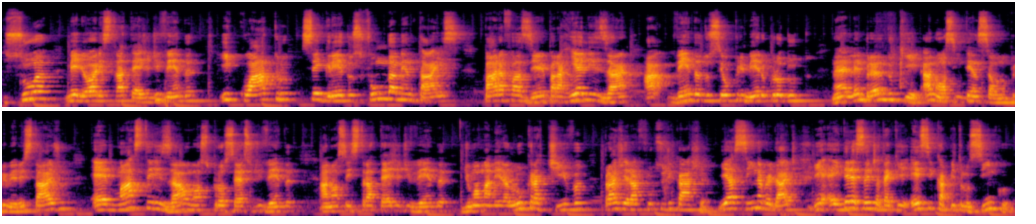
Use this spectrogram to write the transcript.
Sua melhor estratégia de venda e quatro segredos fundamentais para fazer, para realizar a venda do seu primeiro produto. Né? Lembrando que a nossa intenção no primeiro estágio é masterizar o nosso processo de venda, a nossa estratégia de venda de uma maneira lucrativa para gerar fluxo de caixa. E assim, na verdade, é interessante até que esse capítulo 5,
